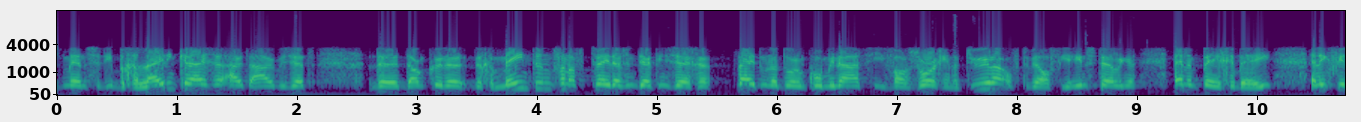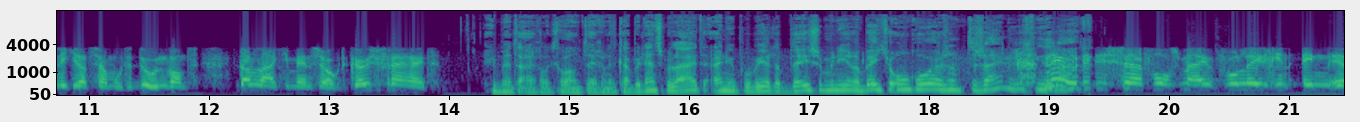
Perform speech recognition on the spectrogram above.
180.000 mensen die begeleiding krijgen uit de AUBZ, de, dan kunnen de gemeenten vanaf 2013 zeggen, wij doen dat door een combinatie van zorg in natura, oftewel via instellingen, en een PGB. En ik vind dat je dat zou moeten doen, want dan laat je mensen ook de keuzevrijheid. U bent eigenlijk gewoon tegen het kabinetsbeleid... en u probeert op deze manier een beetje ongehoorzaam te zijn richting Nee hoor, dit is uh, volgens mij volledig in, in uh,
